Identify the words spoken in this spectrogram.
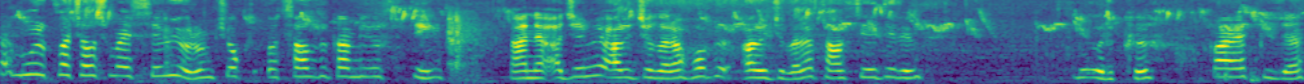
Ben bu ırkla çalışmayı seviyorum. Çok saldırgan bir ırk değil. Yani acemi arıcılara, hobi arıcılara tavsiye ederim. Bu ırkı. Gayet güzel.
